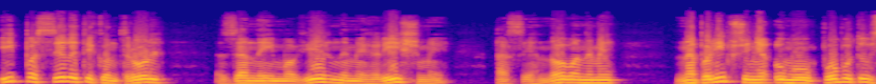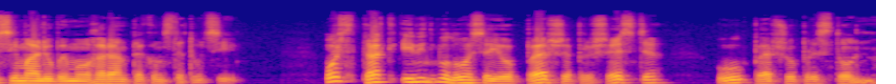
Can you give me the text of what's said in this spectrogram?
і посилити контроль за неймовірними грішми, асигнованими на поліпшення умов побуту всіма любимого гаранта Конституції. Ось так і відбулося його перше пришестя у Першопрестольну.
